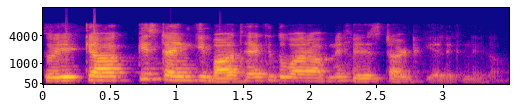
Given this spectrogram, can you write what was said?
तो ये क्या किस टाइम की बात है कि दोबारा आपने फ़ेज़ स्टार्ट किया लिखने का?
